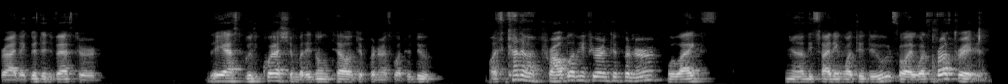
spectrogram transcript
right? A good investor, they ask good questions, but they don't tell entrepreneurs what to do. Well, it's kind of a problem if you're an entrepreneur who likes, you know, deciding what to do. So I was frustrated.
